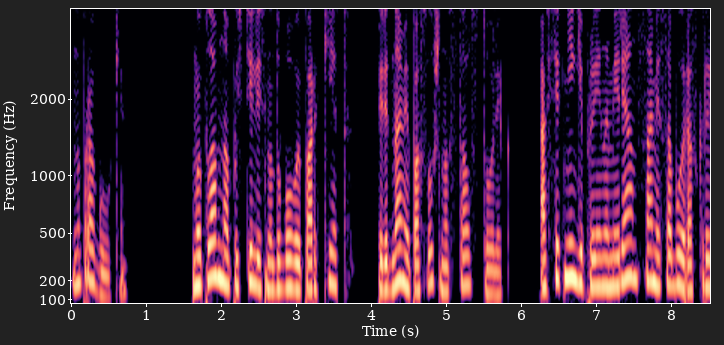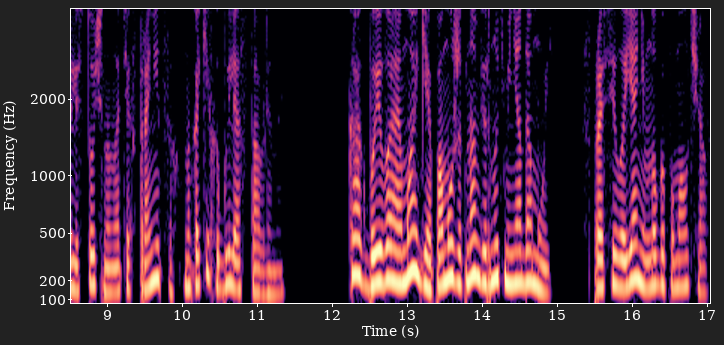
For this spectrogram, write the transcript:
на прогулке». Мы плавно опустились на дубовый паркет, перед нами послушно встал столик, а все книги про иномерян сами собой раскрылись точно на тех страницах, на каких и были оставлены. «Как боевая магия поможет нам вернуть меня домой?» — спросила я, немного помолчав.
